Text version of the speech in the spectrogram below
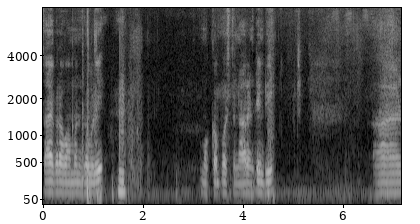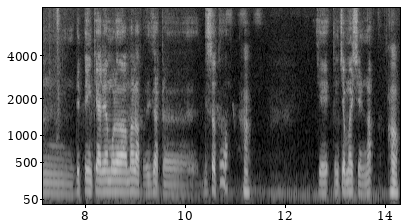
साहेबराव वामन गवळी. मुक्काम पोस्ट नारायण टेंबी आणि डिपिंग केल्यामुळं आम्हाला रिझल्ट दिसतो. हां. की तुमच्या मशीनना हो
